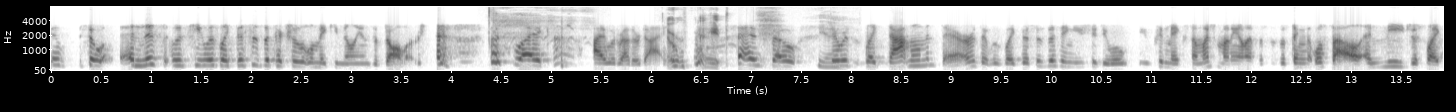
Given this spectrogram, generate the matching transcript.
It, so and this was he was like this is the picture that will make you millions of dollars it's like i would rather die right. and so Yeah. there was like that moment there that was like this is the thing you should do you can make so much money on it this is the thing that will sell and me just like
